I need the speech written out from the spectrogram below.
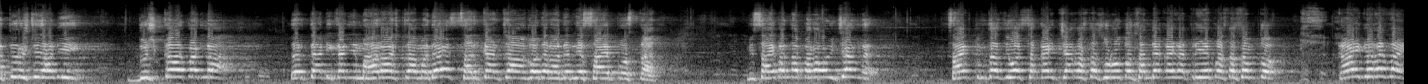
अतिवृष्टी झाली दुष्काळ पडला तर त्या ठिकाणी महाराष्ट्रामध्ये सरकारच्या अगोदर आदरणीय साहेब पोचतात. मी साहेबांना परवा विचारलं साहेब तुमचा दिवस सकाळी चार वाजता सुरू होतो संध्याकाळी रात्री एक वाजता संपतो. काय गरज आहे?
